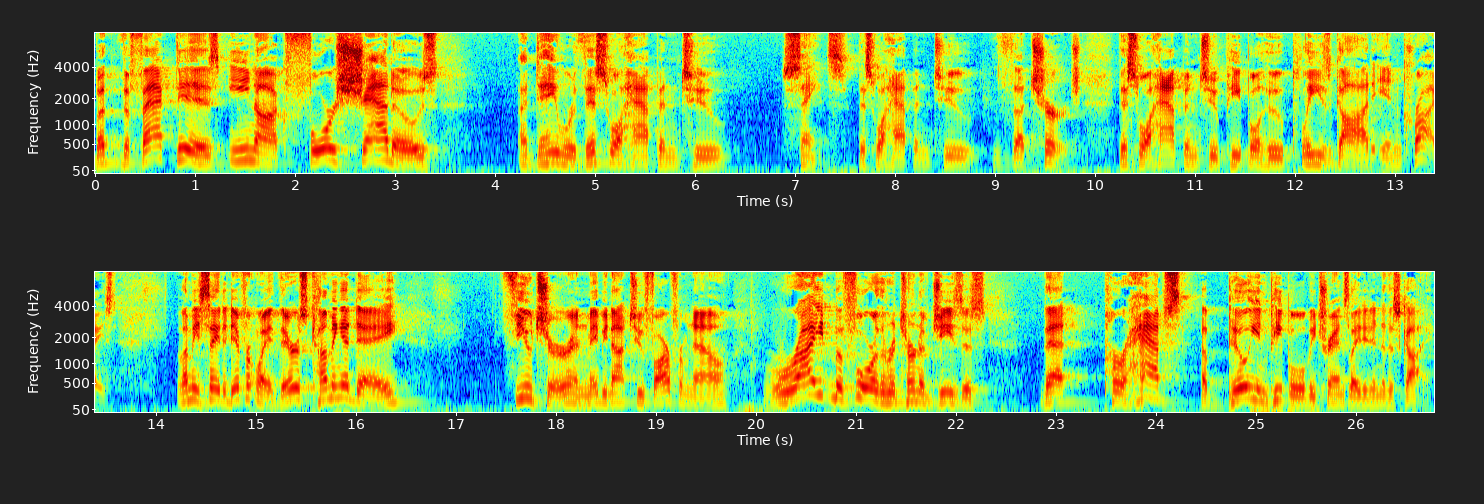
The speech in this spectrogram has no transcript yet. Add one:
But the fact is, Enoch foreshadows a day where this will happen to saints. This will happen to the church. This will happen to people who please God in Christ. Let me say it a different way. There's coming a day, future, and maybe not too far from now, right before the return of Jesus, that perhaps a billion people will be translated into the sky.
